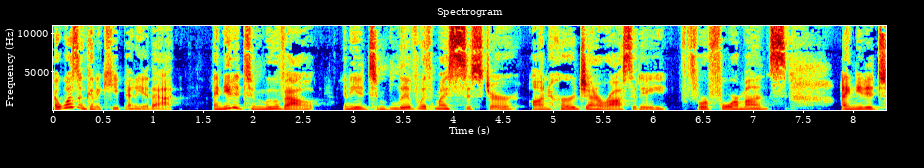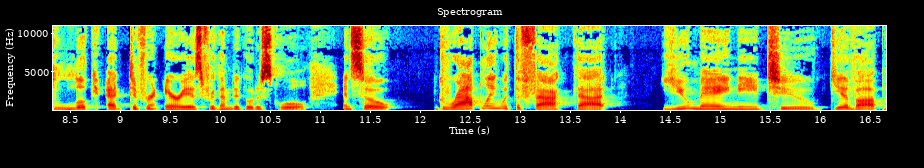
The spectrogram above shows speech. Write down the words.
I wasn't going to keep any of that. I needed to move out. I needed to live with my sister on her generosity for four months. I needed to look at different areas for them to go to school. And so grappling with the fact that you may need to give up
